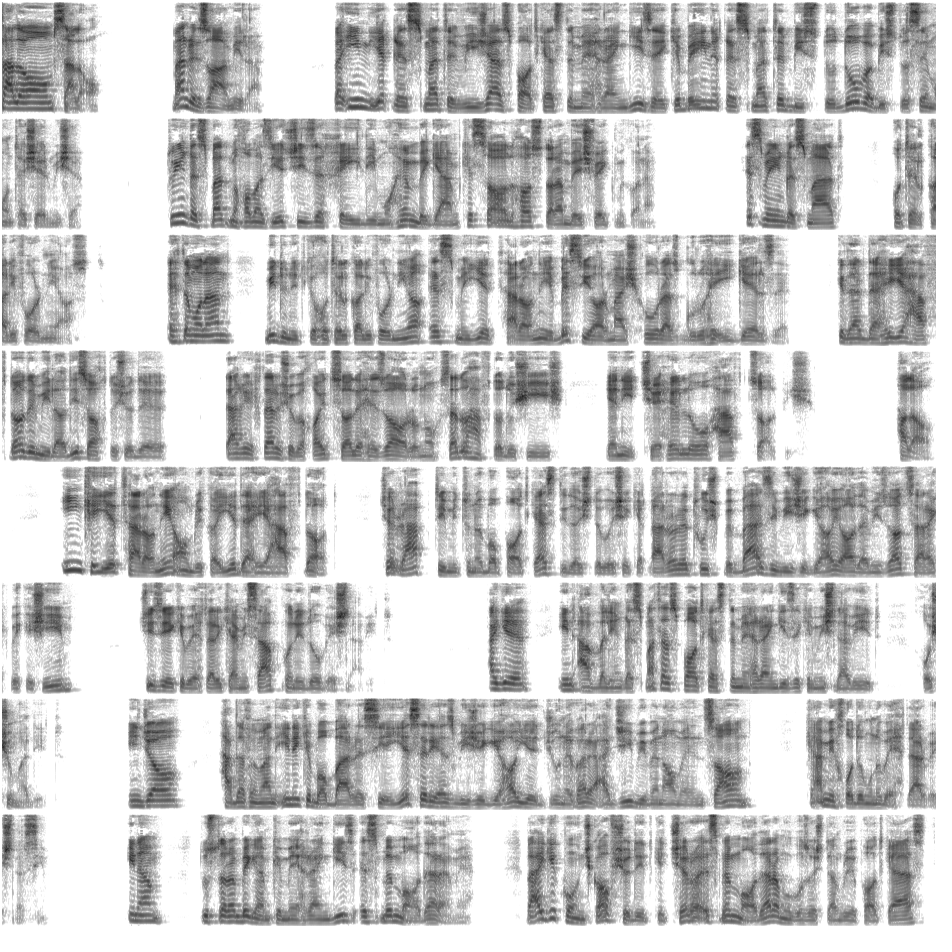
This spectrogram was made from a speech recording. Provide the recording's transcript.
سلام سلام. من رضا امیرم. و این یه قسمت ویژه از پادکست مهرنگیزه که بین قسمت 22 و 23 منتشر میشه. تو این قسمت می‌خوام از یه چیز خیلی مهم بگم که سال هاست دارم بهش فکر می‌کنم. اسم این قسمت هتل کالیفرنیا است. احتمالا می‌دونید که هتل کالیفرنیا اسم یه ترانه بسیار مشهور از گروه ایگلزه که در دهه هفتاد میلادی ساخته شده دقیق رو بخواید سال 1976 یعنی چهل و هفت سال پیش. حالا این که یه ترانه آمریکایی دهه هفتاد چه ربطی می‌تونه با پادکستی داشته باشه که قرار توش به بعضی ویژگی های آدمیزاد سرک بکشیم چیزیه که بهتر کمی صبر کنید و بشنوید. اگه این اولین قسمت از پادکست مهرنگیزه که میشنوید خوش اومدید. اینجا هدف من اینه که با بررسی یه سری از ویژگی های جونور عجیبی به نام انسان کمی خودمون رو بهتر بشناسیم. اینم دوست دارم بگم که مهرنگیز اسم مادرمه و اگه کنجکاف شدید که چرا اسم مادرم رو گذاشتم روی پادکست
